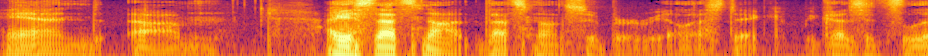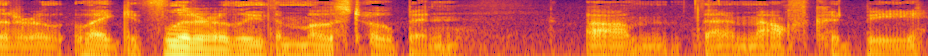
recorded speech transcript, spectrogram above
And um, I guess that's not that's not super realistic because it's literally like it's literally the most open um, that a mouth could be.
